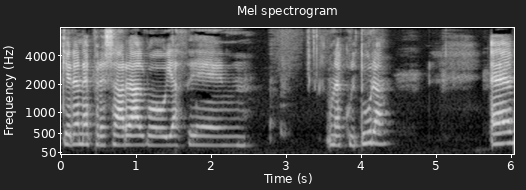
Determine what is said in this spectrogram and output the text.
quieren expresar algo y hacen una escultura. Es,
